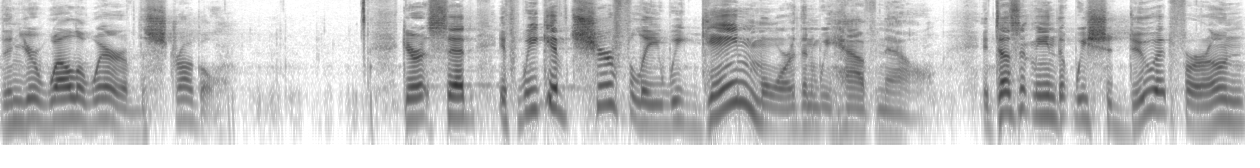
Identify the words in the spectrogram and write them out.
then you're well aware of the struggle. Garrett said, if we give cheerfully, we gain more than we have now. It doesn't mean that we should do it for our own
